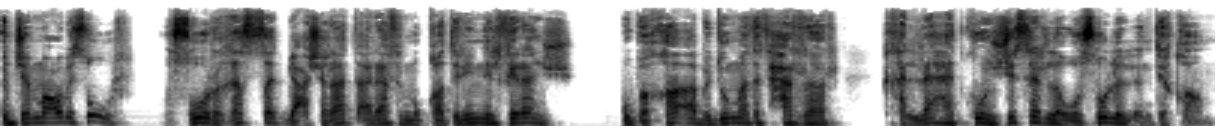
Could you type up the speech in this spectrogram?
تجمعوا بصور. وصور غصت بعشرات آلاف المقاتلين الفرنج وبقائها بدون ما تتحرر خلاها تكون جسر لوصول الانتقام.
